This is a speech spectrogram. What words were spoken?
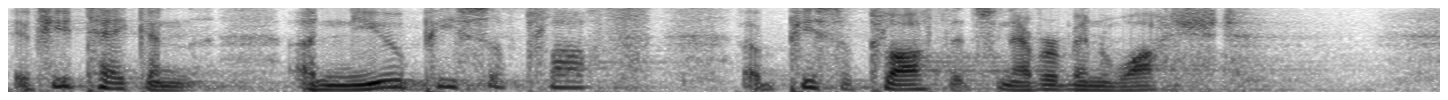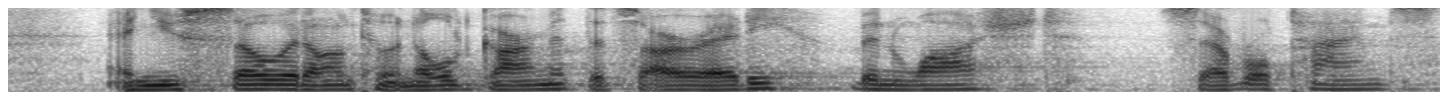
if you take an, a new piece of cloth, a piece of cloth that's never been washed, and you sew it onto an old garment that's already been washed several times,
